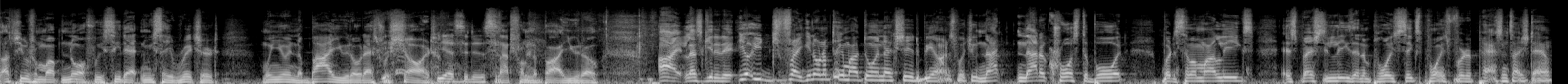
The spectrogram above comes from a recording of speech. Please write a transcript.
us people from up north, we see that and we say Richard. When you're in the bayou, though, that's Richard. Yes, it is. Not from the bayou, though. All right, let's get it. In. Yo, you, Frank, you know what I'm thinking about doing next year? To be honest with you, not not across the board, but in some of my leagues, especially leagues that employ six points for the passing touchdown,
